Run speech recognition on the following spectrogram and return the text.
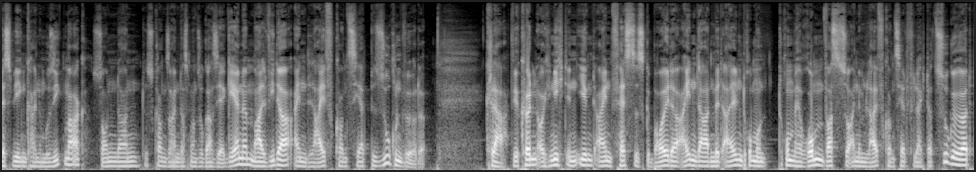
deswegen keine Musik mag, sondern es kann sein, dass man sogar sehr gerne mal wieder ein Live-Konzert besuchen würde. Klar, wir können euch nicht in irgendein festes Gebäude einladen mit allem drum und drum was zu einem Live-Konzert vielleicht dazugehört.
